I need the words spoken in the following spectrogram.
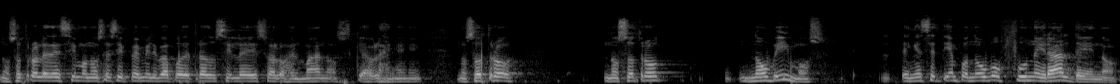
nosotros le decimos, no sé si Pemili va a poder traducirle eso a los hermanos que hablan en... Nosotros, nosotros no vimos, en ese tiempo no hubo funeral de Enoch,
